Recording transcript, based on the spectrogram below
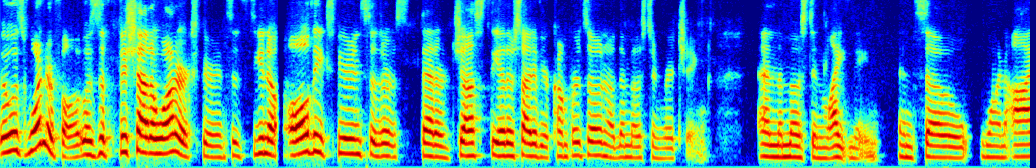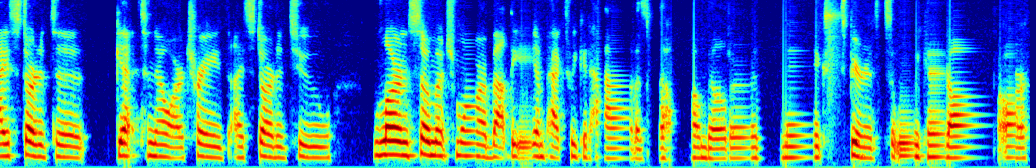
it was wonderful. It was a fish out of water experience. It's you know all the experiences are, that are just the other side of your comfort zone are the most enriching and the most enlightening. And so when I started to get to know our trades, I started to learn so much more about the impact we could have as a home builder, the experience that we could offer our,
